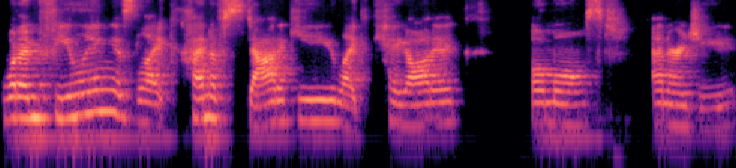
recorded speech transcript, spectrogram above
what I'm feeling is like kind of staticky, like chaotic almost energy.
